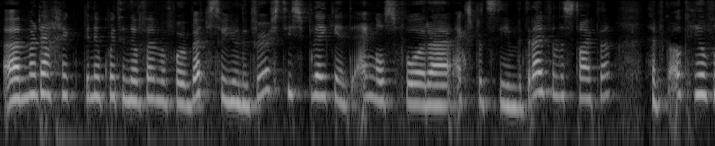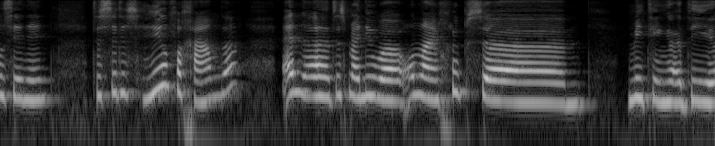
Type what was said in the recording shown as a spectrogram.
maar daar ga ik binnenkort in november voor Webster University spreken in het Engels voor experts die een bedrijf willen starten. Daar heb ik ook heel veel zin in. Dus er is heel veel gaande. En het is mijn nieuwe online groepsmeeting die,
